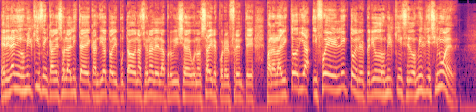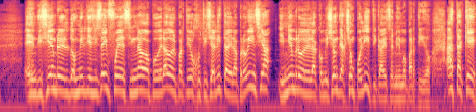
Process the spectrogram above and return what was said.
En el año 2015 encabezó la lista de candidato a diputado nacional de la provincia de Buenos Aires por el Frente para la Victoria y fue electo en el periodo 2015-2019. En diciembre del 2016 fue designado apoderado del Partido Justicialista de la provincia y miembro de la Comisión de Acción Política de ese mismo partido. Hasta que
